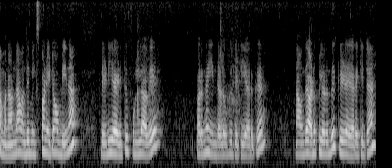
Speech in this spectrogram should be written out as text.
நம்ம நல்லா வந்து மிக்ஸ் பண்ணிட்டோம் அப்படின்னா ரெடி ஆகிடுத்து ஃபுல்லாகவே பாருங்கள் இந்த அளவுக்கு கெட்டியாக இருக்குது நான் வந்து அடுப்பிலேருந்து கீழே இறக்கிட்டேன்.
